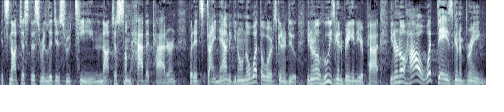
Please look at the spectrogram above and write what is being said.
It's not just this religious routine, not just some habit pattern, but it's dynamic. You don't know what the Lord's going to do. You don't know who He's going to bring into your path. You don't know how, what day He's going to bring.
